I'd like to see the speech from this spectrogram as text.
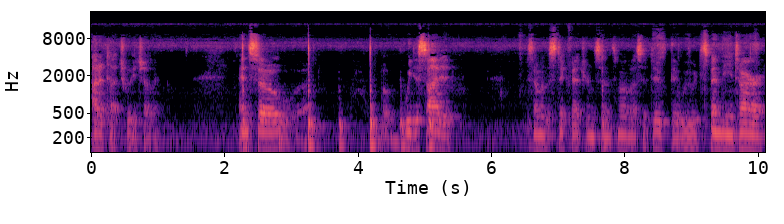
out of touch with each other. And so uh, we decided, some of the SNCC veterans and some of us at Duke, that we would spend the entire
